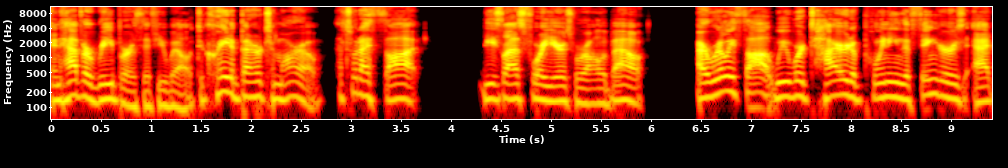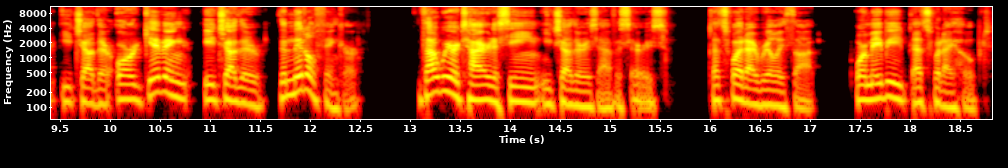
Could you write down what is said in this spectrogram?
and have a rebirth, if you will, to create a better tomorrow. That's what I thought these last four years were all about. I really thought we were tired of pointing the fingers at each other or giving each other the middle finger. I thought we were tired of seeing each other as adversaries. That's what I really thought. Or maybe that's what I hoped.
